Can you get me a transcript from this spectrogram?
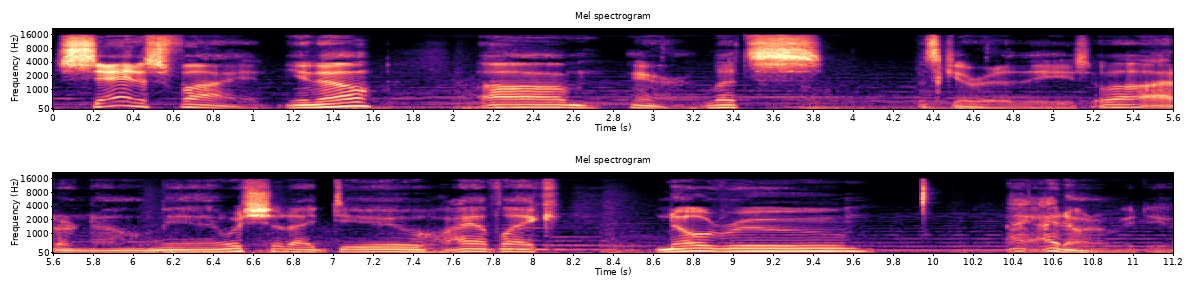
satisfying, you know? Um, here, let's let's get rid of these. Well, I don't know, man. What should I do? I have like no room. I, I don't know what to do.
